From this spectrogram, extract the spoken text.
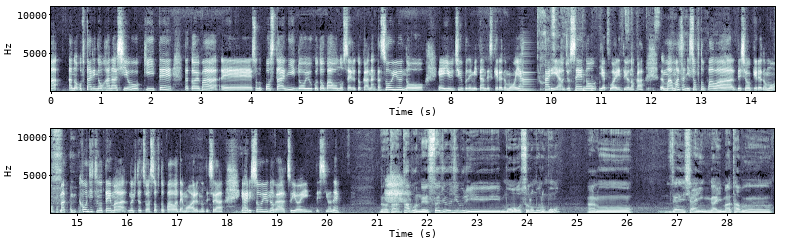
まあ、あのお二人のお話を聞いて例えば、えー、そのポスターにどういう言葉を載せるとかなんかそういうのを、えー、YouTube で見たんですけれどもやはりあの女性の役割というのか、まあ、まさにソフトパワーでしょうけれども、まあ、本日のテーマの一つはソフトパワーでもあるのですがやはりそういうのが強いんですよね。だからた多分ねスタジオジブリもそのものもあのー、全社員が今多分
